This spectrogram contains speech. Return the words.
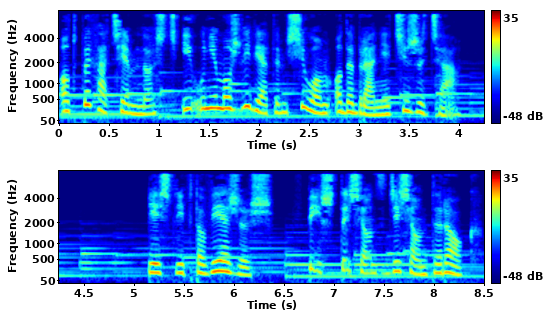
Odpycha ciemność i uniemożliwia tym siłom odebranie Ci życia. Jeśli w to wierzysz, wpisz 1010 rok.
